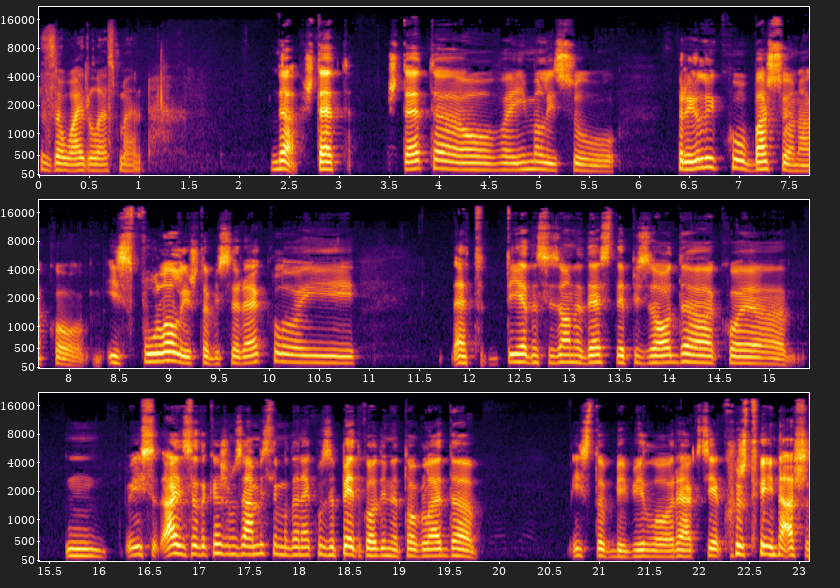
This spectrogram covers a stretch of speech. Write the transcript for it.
za the Last Man. Da, šteta. Šteta, ovaj, imali su priliku, baš su onako ispulali, što bi se reklo, i eto, jedna sezona, deset epizoda koja, m, ajde sad da kažemo, zamislimo da neko za pet godina to gleda, isto bi bilo reakcija ko što je i naša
